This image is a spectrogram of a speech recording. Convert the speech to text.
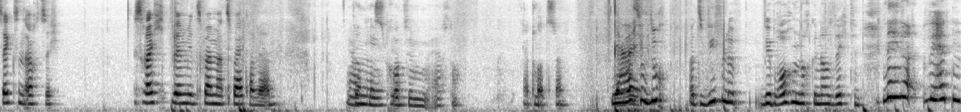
86. Es reicht, wenn wir zweimal Zweiter werden. Ja, Dann okay, trotzdem erster. Ja, trotzdem. Ja, Ja, versuchen. Warte, wie viele? Wir brauchen noch genau 16. Nee, na, wir hätten.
